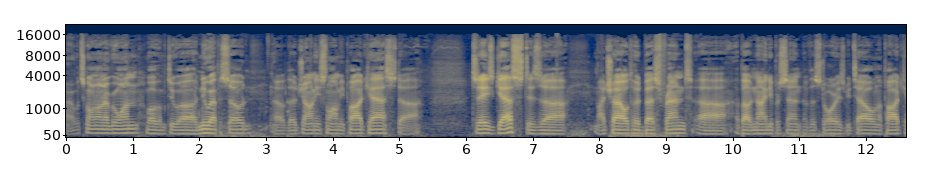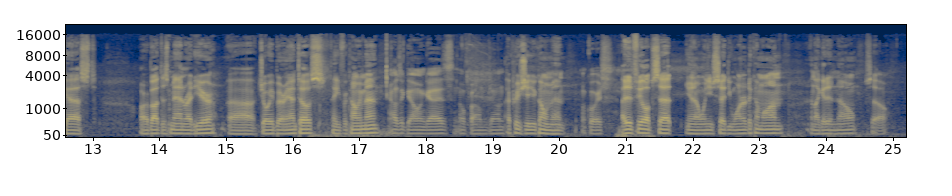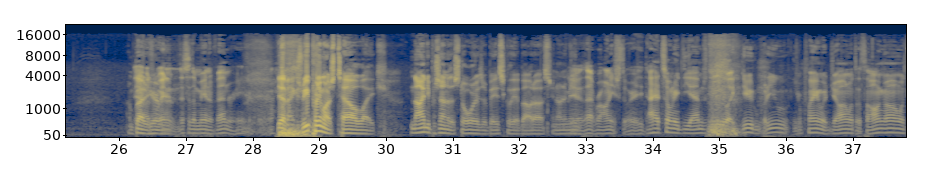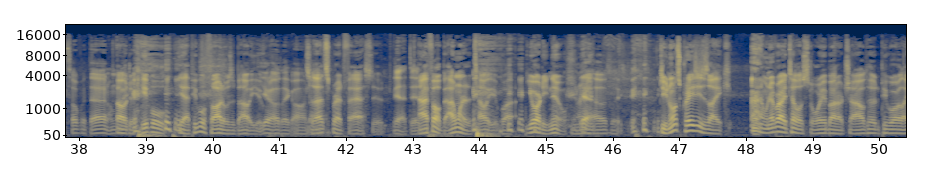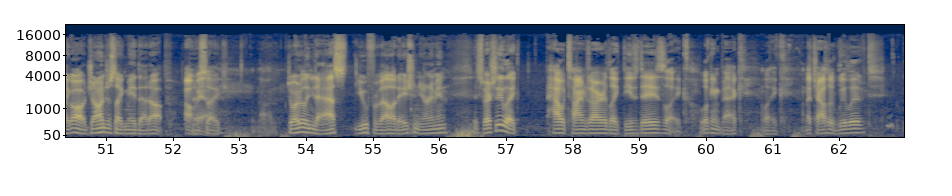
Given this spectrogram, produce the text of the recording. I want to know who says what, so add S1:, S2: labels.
S1: All right, what's going on, everyone? Welcome to a new episode of the Johnny Salami podcast. Uh, today's guest is uh, my childhood best friend. Uh, about 90% of the stories we tell on the podcast are about this man right here, uh, Joey Barrientos. Thank you for coming, man.
S2: How's it going, guys? No problem, John.
S1: I appreciate you coming, man.
S2: Of course.
S1: I did feel upset, you know, when you said you wanted to come on, and like I didn't know, so I'm glad
S2: Yeah, I
S1: to
S2: was
S1: hear
S2: waiting- This is the main event right here. bro.
S1: Yeah, man, because we pretty much tell like 90% of the stories are basically about us. You know what I mean?
S2: Yeah, that Ronnie story. I had so many DMs, dude. Like, dude, what are you? You're playing with John with the thong on? What's up with that? I'm
S1: Oh,
S2: like,
S1: dude, people, yeah, people thought it was about you.
S2: you know, I was like, oh no.
S1: So that spread fast, dude.
S2: yeah, it did.
S1: And I felt bad. I wanted to tell you, but you already knew. You know what I
S2: yeah,
S1: mean?
S2: I was like,
S1: Do you know what's crazy is like, whenever I tell a story about our childhood, people are like, "Oh, John just like made that up."
S2: oh
S1: And
S2: yeah.
S1: it's like,
S2: No,
S1: do I really need to ask you for validation? You know what I mean?
S2: especially like how times are like these days. Like looking back, like on the childhood we lived,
